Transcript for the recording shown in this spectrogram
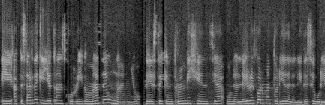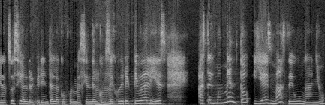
eh, a pesar de que ya ha transcurrido más de un año desde que entró en vigencia una ley reformatoria de la Ley de Seguridad Social referente a la conformación del Consejo Directivo del IES, hasta el momento, y ya es más de un año,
